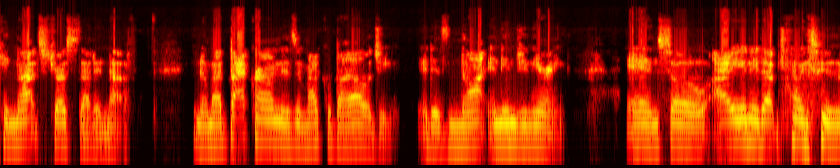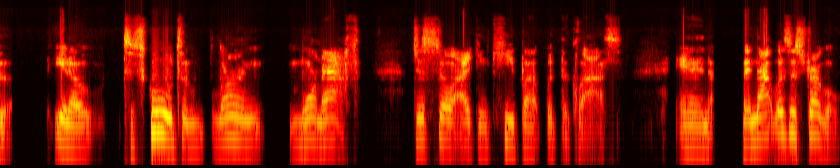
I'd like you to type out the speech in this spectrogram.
cannot stress that enough. You know, my background is in microbiology. It is not in engineering, and so I ended up going to, you know, to school to learn more math, just so I can keep up with the class, and and that was a struggle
